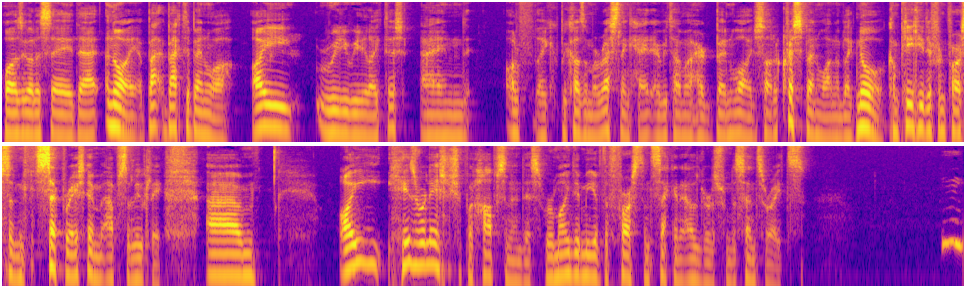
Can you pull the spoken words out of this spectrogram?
what was I going to say? That no, back back to Benoit. I really really liked it, and like because I'm a wrestling head, every time I heard Benoit, I just thought of Chris Benoit. I'm like, no, completely different person. Separate him absolutely. Um, I his relationship with Hobson in this reminded me of the first and second elders from the Sensorites. Mm,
